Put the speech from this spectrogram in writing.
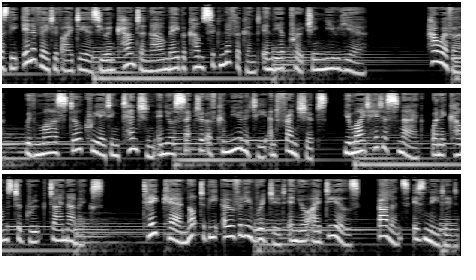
as the innovative ideas you encounter now may become significant in the approaching new year. However, with Mars still creating tension in your sector of community and friendships, you might hit a snag when it comes to group dynamics. Take care not to be overly rigid in your ideals, balance is needed.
